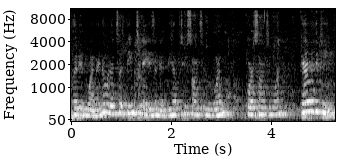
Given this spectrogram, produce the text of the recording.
put in one. I know that's a theme today, isn't it? We have two songs in one, four songs in one. Carol of the King.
